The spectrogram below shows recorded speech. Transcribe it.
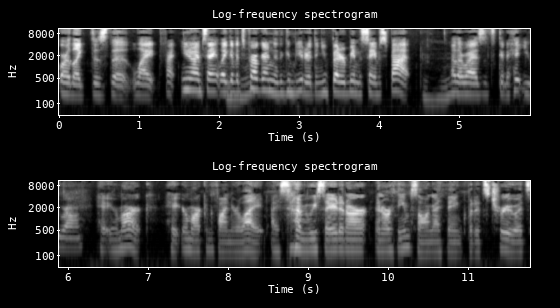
Or, like, does the light find. You know what I'm saying? Like, if it's mm-hmm. programmed into the computer, then you better be in the same spot. Mm-hmm. Otherwise, it's going to hit you wrong. hit your mark hit your mark and find your light I mean, we say it in our in our theme song i think but it's true it's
